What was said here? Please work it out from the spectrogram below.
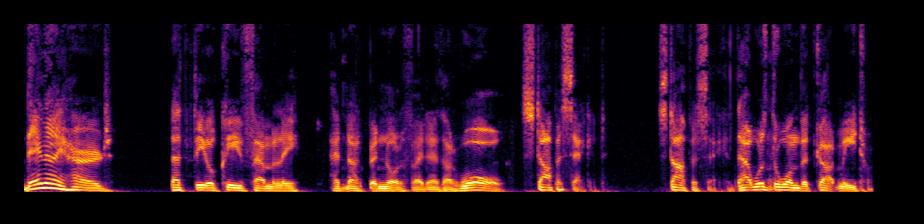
Then I heard that the Ó Caoimh family had not been notified, and I thought, whoa, stop a second Stop a second. That was the one that got me. To,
